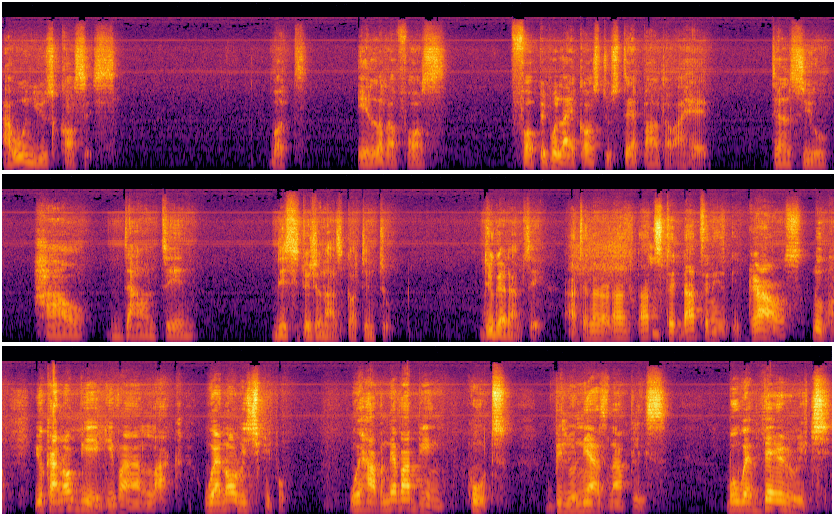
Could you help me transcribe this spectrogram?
I won't use curses. But a lot of us, for people like us to step out of our head, tells you how daunting this situation has gotten to. Do you get what I'm saying? I that, that's the, that thing is grouse. Look, you cannot be a giver and lack. We are not rich people. We have never been, quote, billionaires now, please. But we're very rich.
